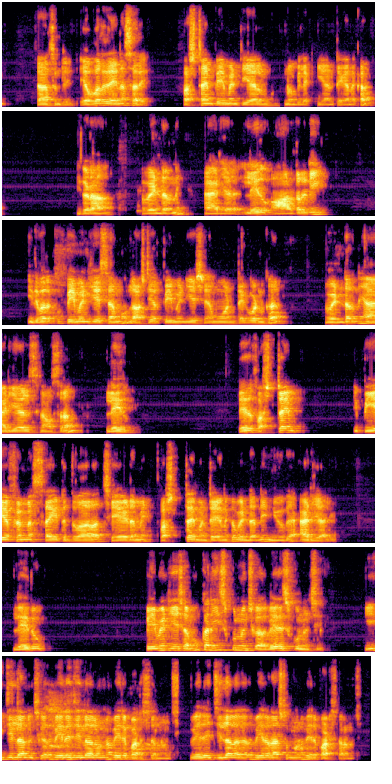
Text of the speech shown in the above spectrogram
ఛాన్స్ ఉంటుంది. ఎవరిదైనా సరే. ఫస్ట్ టైం పేమెంట్ చేయాలనుకుంటున్న వీళ్ళకి అంటే కనుక ఇక్కడ వెండర్ని యాడ్ చేయాలి. లేదు ఆల్రెడీ ఇదివరకు పేమెంట్ చేశాము లాస్ట్ ఇయర్ పేమెంట్ చేశాము అంటే కనుక వెండర్ని యాడ్ చేయాల్సిన అవసరం లేదు. లేదు ఫస్ట్ టైం ఈ పిఎఫ్ఎంఎస్ సైట్ ద్వారా చేయడమే ఫస్ట్ టైం అంటే కనుక వెండర్ని న్యూగా యాడ్ చేయాలి. లేదు పేమెంట్ చేశాము కానీ ఈ స్కూల్ నుంచి కాదు వేరే స్కూల్ నుంచి. ఈ జిల్లా నుంచి కాదు వేరే జిల్లాలో ఉన్న వేరే పాఠశాల నుంచి. వేరే జిల్లాలో కాదు వేరే రాష్ట్రంలో ఉన్న వేరే పాఠశాల నుంచి.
